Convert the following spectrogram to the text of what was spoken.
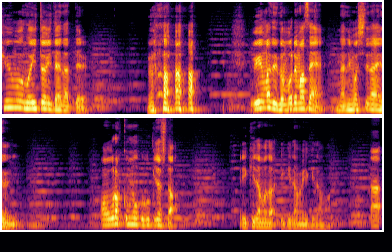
雲の糸みたいになってる。上まで登れません。何もしてないのに。あ、オラクも動き出した。雪玉だ、雪玉、雪玉。あ、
